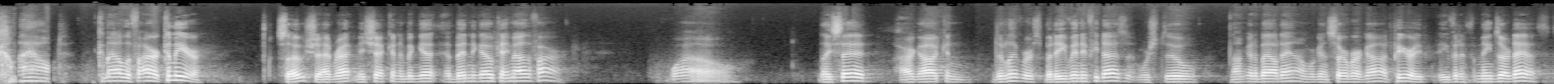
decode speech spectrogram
come out. Come out of the fire. Come here. So Shadrach, Meshach, and Abednego came out of the fire. Wow. They said, Our God can deliver us, but even if He doesn't, we're still not going to bow down. We're going to serve our God, period, even if it means our death.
